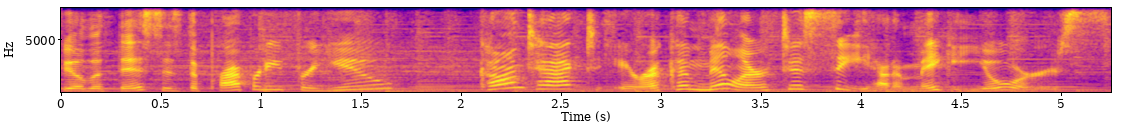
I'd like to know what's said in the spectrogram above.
Feel that this is the property for you? Contact Erica Miller to see how to make it yours.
